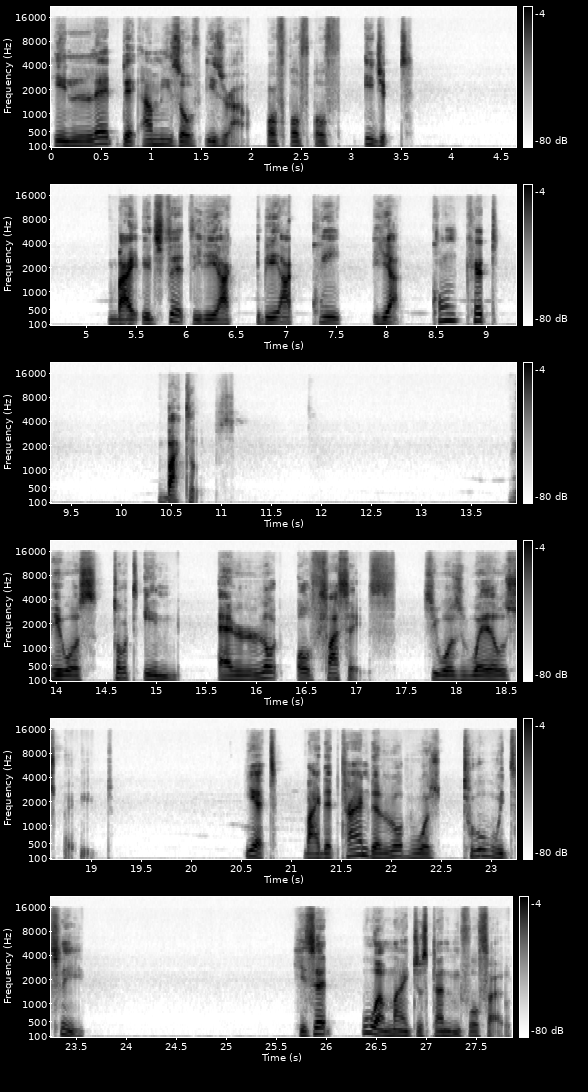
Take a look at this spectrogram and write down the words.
he led the armies of Israel of of, of Egypt. By age 30, he had, he had, he had conquered battles. He was taught in a lot of facets. He was well schooled. Yet, by the time the Lord was through with him, he said, Who am I to stand before Pharaoh?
